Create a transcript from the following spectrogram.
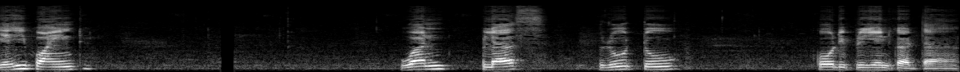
यही point one plus root two को रिप्रेजेंट करता है।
